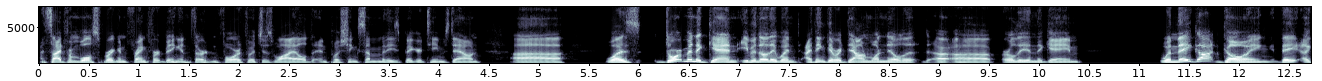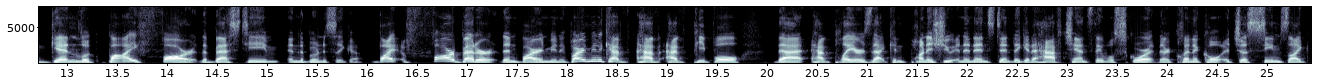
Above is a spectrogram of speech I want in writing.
aside from Wolfsburg and Frankfurt being in third and fourth, which is wild and pushing some of these bigger teams down. Uh, was Dortmund again, even though they went, I think they were down 1 0 uh, uh, early in the game. When they got going, they again looked by far the best team in the Bundesliga, by far better than Bayern Munich. Bayern Munich have have have people that have players that can punish you in an instant. They get a half chance, they will score it. They're clinical. It just seems like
